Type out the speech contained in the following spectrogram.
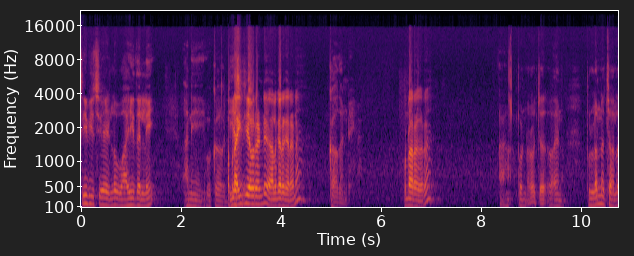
సిబిసిఐడిలో వాయిదల్లి అని ఒక ఐజీ ఎవరండి? అల్గార్ గారేనా? కాదండి. పున్నారావు గారా? పునరు ఆయన పుల్లన్న చాలా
